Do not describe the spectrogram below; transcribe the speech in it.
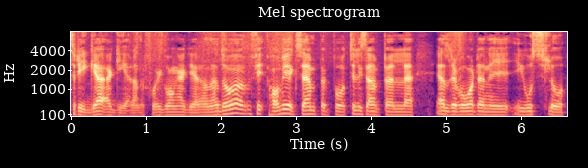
trigga agerande, få igång agerande. Då har vi exempel på till exempel eh, äldrevården i, i Oslo.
